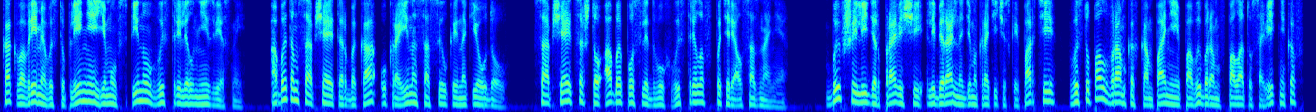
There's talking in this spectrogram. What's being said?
Как во время выступления ему в спину выстрелил неизвестный. Об этом сообщает РБК Украина со ссылкой на Кьоудоу. Сообщается, что Абе после двух выстрелов потерял сознание. Бывший лидер правящей либерально-демократической партии выступал в рамках кампании по выборам в Палату советников,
